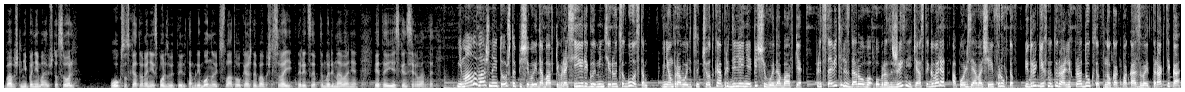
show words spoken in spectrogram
бабушки не понимают, что соль уксус, который они используют, или там лимонную кислоту, у каждой бабушки свои рецепты маринования, это и есть консерванты. Немаловажно и то, что пищевые добавки в России регламентируются ГОСТом. В нем проводится четкое определение пищевой добавки. Представители здорового образа жизни часто говорят о пользе овощей и фруктов и других натуральных продуктов, но, как показывает практика,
